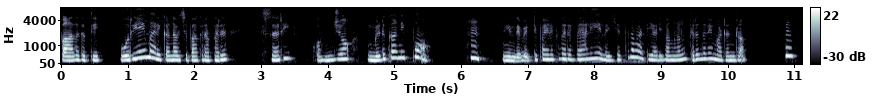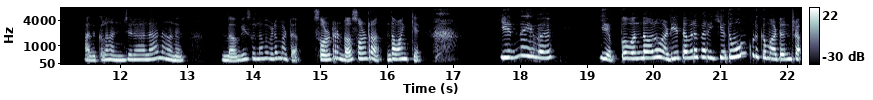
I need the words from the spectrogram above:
பாதகத்தி ஒரே மாதிரி கண்ணை வச்சு பார்க்குறா பாரு. சரி கொஞ்சம் மிடுக்கா நிற்போம் ம் இந்த வெட்டி பையனுக்கு வேறு வேலையே இல்லை. எத்தனை வாட்டி அடி வாங்கினாலும் திருந்தவே மாட்டேன்றான். ஹம், அதுக்கெல்லாம் அஞ்சுறாளா நான். லவ்வே சொல்லாமல் விட மாட்டேன். சொல்கிறேன்டா சொல்கிறேன் இந்த வாங்கிக்க. என்ன இவன்? எப்போ வந்தாலும் அடியை தவிர வேற எதுவும் கொடுக்க மாட்டேன்றா.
